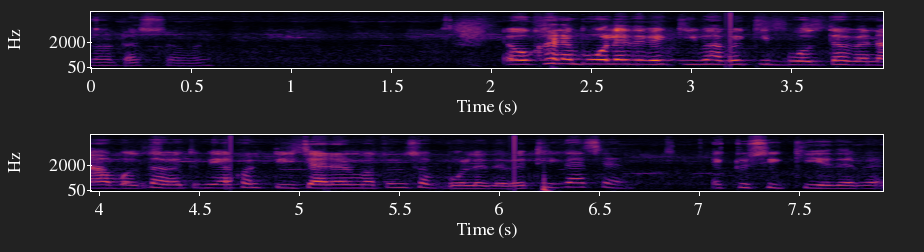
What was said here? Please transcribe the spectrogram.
নটার সময়। ওখানে বলে দেবে কীভাবে কি বলতে হবে, না বলতে হবে, তুমি এখন টিচারের মতন সব বলে দেবে, ঠিক আছে? একটু শিখিয়ে দেবে।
